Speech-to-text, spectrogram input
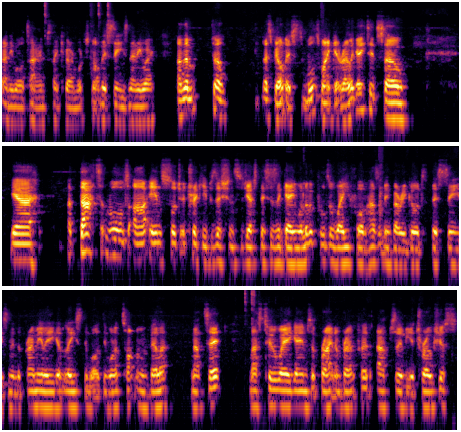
any more times. Thank you very much. Not this season anyway. And then, well, let's be honest, Wolves might get relegated. So, yeah, that Wolves are in such a tricky position to suggest this is a game where Liverpool's away form hasn't been very good this season in the Premier League. At least they won, they won at Tottenham and Villa that's it. Last two away games at Brighton and Brentford, absolutely atrocious.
